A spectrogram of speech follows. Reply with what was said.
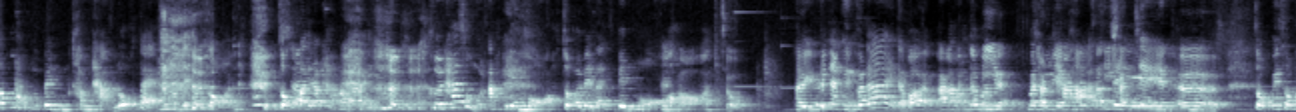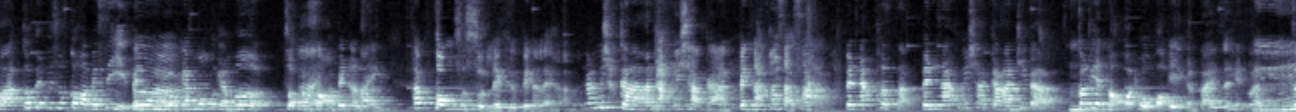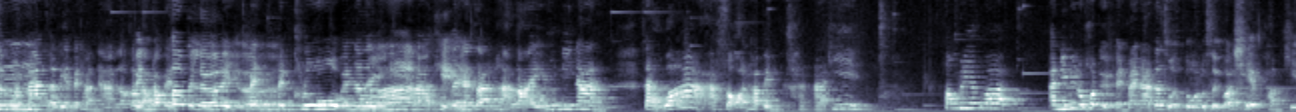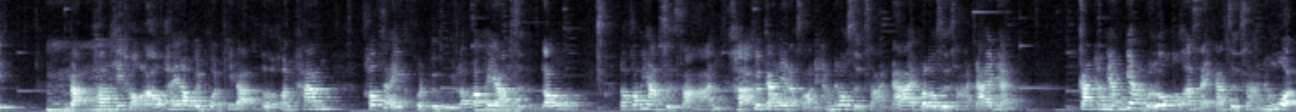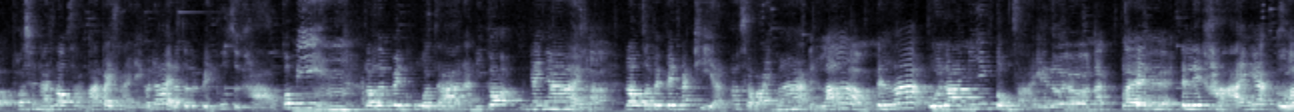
ต้องบอกว่าเป็นคำถามโลกแตกสำหรับเด็กสอนจบไปแล้วทำอะไร คือถ้าสมมติอะเรียนหมอจบไปเป็นอะไรเป็นหมอเป็นหมอจบ เฮ้ยเป็นอย่างอื่นก็ได้ แต่ว่าแบบอะมันก็มีแบบมันคาเรียพาร์ที่ชัดเจน เออ จบวิศวะก็เป็นวิศวกรไปสิ เป็นเออโปรแกรมเมอร์โปรแกรมเมอร์ จบอักษรเป็นอะไร ถ้าตรงสุดๆเลยคือเป็นอะไรคะ นักวิชาการ นักวิชาการ เป็นนักภาษาศาสตร์ เป็นนักภาษา เป็นนักวิชาการที่แบบอืมก็เรียนต่อปอโทปอเอกกันไป จะเห็นว่าอืมจำนวนมากจะเรียนไปทางนั้นแล้วก็เป็นแบบด็อกว่าเตอร์ไปเลยออเป็น เป็นครู เป็นอะไรอย่างนี้อ่าแบบโอเคเป็นอาจารย์มหาลัยนู่นนี่นั่น แต่ว่าอักษรค่ะเป็นคณะที่ต้องเรียกว่า อันนี้ไม่รู้คนอื่นเป็นไหมนะแต่ส่วนตัวรู้สึกว่าเชฟความคิดอืมปรับความคิดของเราให้เราเป็นคนที่แบบเออค่อนข้างเข้าใจคนอื่นแล้วก็พยายามสื่อแล้วเราก็พยายามสื่อสารค่ะคือการเรียนอักษรเนี่ยทำให้เราสื่อสารได้พอเราสื่อสารได้เนี่ยการทำงานทุกอย่างบนโลกต้องอาศัยการสื่อสารทั้งหมด เพราะฉะนั้นเราสามารถไปสายไหนก็ได้ เราจะไปเป็นผู้สื่อข่าวก็มีอืมเราจะไปเป็นครูอาจารย์ อันนี้ก็ง่ายค่ะๆเราจะไปเป็นนักเขียนอะสบายมาก เป็นล่าม เป็นลาบโอ้ยลาบนี่ยิ่งตรงสายเลยเออนักแปล เป็นเป็นเลขาอย่างเงี้ย เออ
